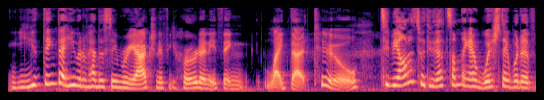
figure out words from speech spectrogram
you'd think that he would have had the same reaction if he heard anything like that too. to be honest with you, that's something I wish they would have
